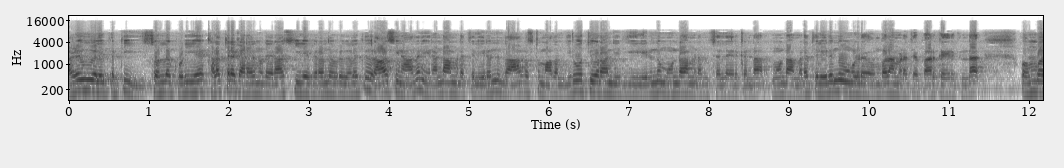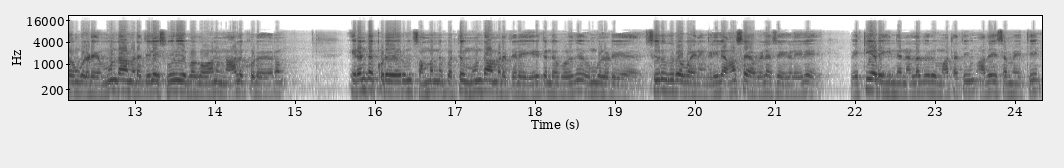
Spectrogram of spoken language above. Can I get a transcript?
அழகுகளை பற்றி சொல்லக்கூடிய கலத்திரக்காரனுடைய ராசியிலே பிறந்தவர்களுக்கு ராசிநாதன் இரண்டாம் இடத்தில் இருந்து இந்த ஆகஸ்ட் மாதம் இருபத்தி ஓராம் தேதியிலிருந்து மூன்றாம் இடம் செல்ல இருக்கின்றார். மூன்றாம் இடத்திலிருந்து உங்களுடைய ஒன்பதாம் இடத்தை பார்க்க இருக்கின்றார். ஒன்பது உங்களுடைய மூன்றாம் இடத்திலே சூரிய பகவானும் நாலு குடையரும் இரண்டு குடையரும் சம்பந்தப்பட்டு மூன்றாம் இடத்திலே இருக்கின்ற பொழுது உங்களுடைய சிறு தூர பயணங்களிலே ஆசை அபிலாசைகளிலே வெற்றி அடைகின்ற நல்லதொரு மாற்றத்தையும் அதே சமயத்தில்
